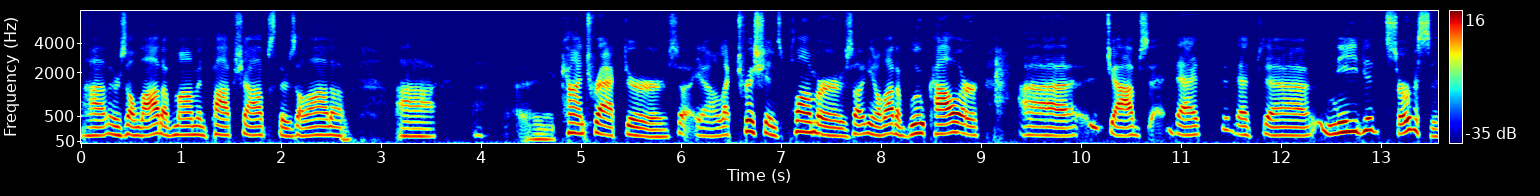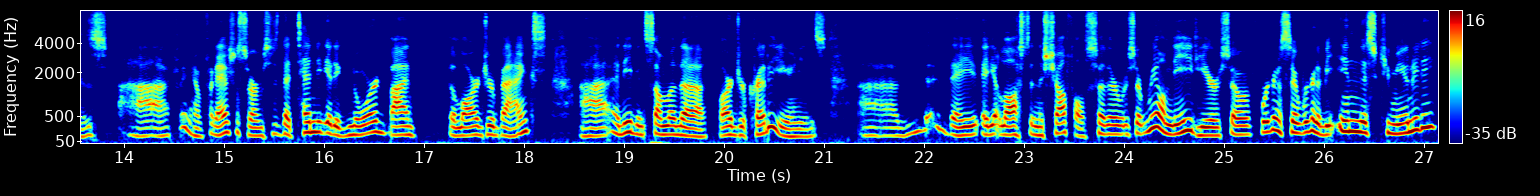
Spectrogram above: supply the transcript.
Uh, there's a lot of mom and pop shops. There's a lot of uh, uh, contractors, uh, you know, electricians, plumbers. Uh, you know, a lot of blue collar uh, jobs that that needed services, you know, financial services that tend to get ignored by the larger banks uh, and even some of the larger credit unions, uh, they, they get lost in the shuffle. So there was a real need here. So if we're going to say we're going to be in this community,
